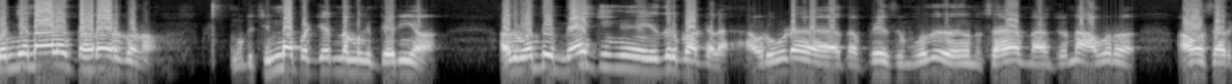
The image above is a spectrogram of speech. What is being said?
கொஞ்ச நாள் தரம் இருக்கணும். ஒரு சின்ன பட்ஜெட் நமக்கு தெரியும். அது வந்து மேக்கிங் எதிர்பார்க்கல. அவர் கூட அதை பேசும்போது சார் நான் சொன்னேன் அவரும் அவன் சார்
